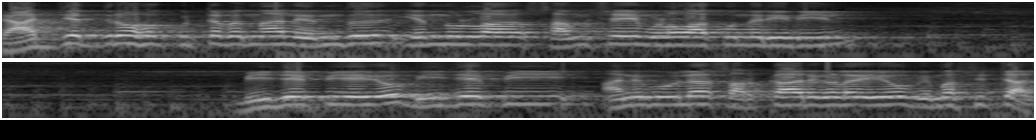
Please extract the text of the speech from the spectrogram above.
രാജ്യദ്രോഹ കുറ്റമെന്നാൽ എന്ത് എന്നുള്ള സംശയം ഉളവാക്കുന്ന രീതിയിൽ ബി ജെ പിയെയോ ബി ജെ പി അനുകൂല സർക്കാരുകളെയോ വിമർശിച്ചാൽ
